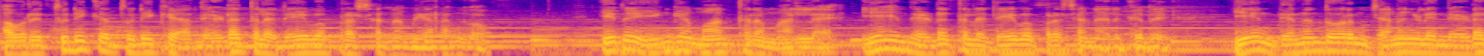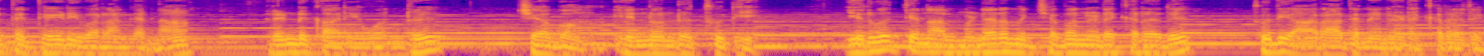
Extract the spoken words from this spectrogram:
அவரை துதிக்க துதிக்க அந்த இடத்துல தேவ பிரசன்னம் இறங்கும். இது இங்க மாத்திரம் அல்ல. ஏன் இந்த இடத்துல தேவ பிரசன்னம் இருக்குது? ஏன் தினந்தோறும் ஜனங்கள் இந்த இடத்தை தேடி வராங்கன்னா? ரெண்டு காரியம். ஒன்று ஜெபம். இன்னொன்று துதி. இருபத்தி நாலு மணி நேரம் ஜெபம் நடக்கிறது துதி ஆராதனை நடக்கிறது.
